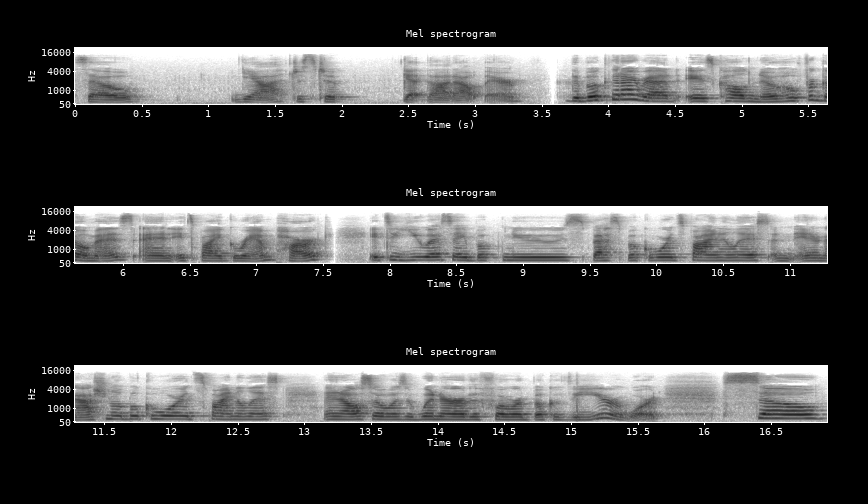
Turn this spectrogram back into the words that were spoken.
so yeah, just to get that out there. The book that I read is called No Hope for Gomez and it's by Graham Parke. It's a USA Book News Best Book Awards finalist, an International Book Awards finalist, and it also was a winner of the Forward Book of the Year award. So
